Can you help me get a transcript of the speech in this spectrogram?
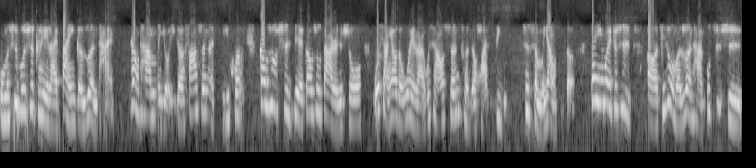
我们是不是可以来办一个论坛，让他们有一个发声的机会，告诉世界，告诉大人说，我想要的未来，我想要生存的环境是什么样子的。但因为就是，呃，其实我们论坛不只是。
